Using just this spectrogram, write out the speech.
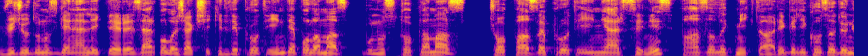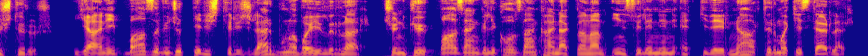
Vücudunuz genellikle rezerv olacak şekilde protein depolamaz, bunu stoklamaz. Çok fazla protein yerseniz fazlalık miktarı glikoza dönüştürür. Yani bazı vücut geliştiriciler buna bayılırlar. Çünkü bazen glikozdan kaynaklanan insülinin etkilerini artırmak isterler.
